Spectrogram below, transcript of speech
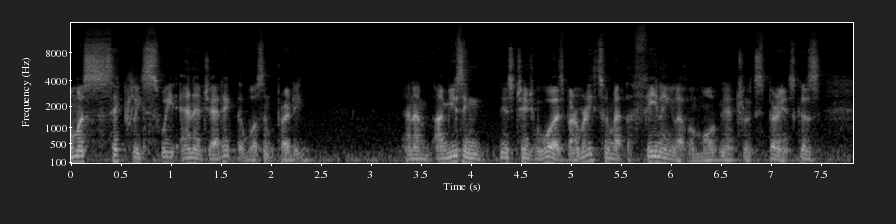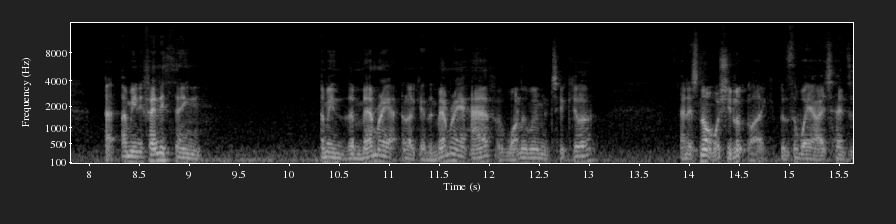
almost sickly sweet energetic that wasn't pretty. And I'm, I'm using interchangeable words, but I'm really talking about the feeling level more than the actual experience. Because, uh, I mean, if anything, I mean, the memory, okay, the memory I have of one of the women in particular, and it's not what she looked like, but it's the way I had it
